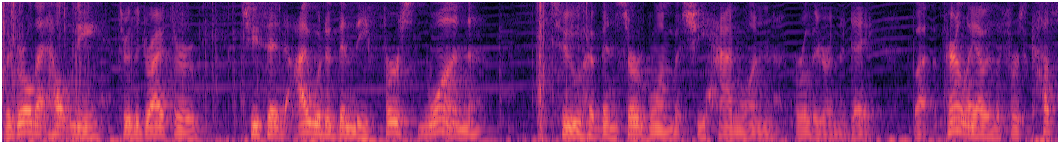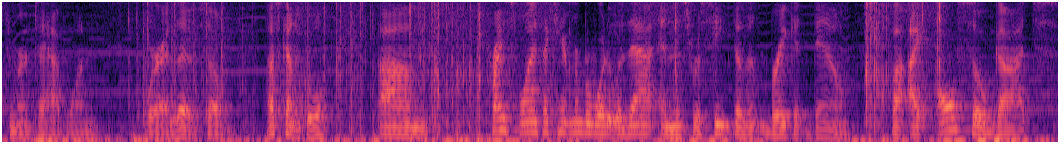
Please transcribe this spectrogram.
the girl that helped me through the drive-through, she said I would have been the first one to have been served one, but she had one earlier in the day. But apparently, I was the first customer to have one where I live, so that's kind of cool. Um, price wise, I can't remember what it was at, and this receipt doesn't break it down. But I also got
